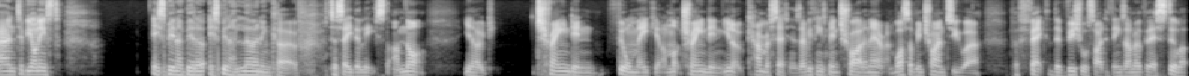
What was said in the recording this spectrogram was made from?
And to be honest, it's been a bit of it's been a learning curve to say the least. I'm not, you know, trained in filmmaking. I'm not trained in, you know, camera settings. Everything's been trial and error. And whilst I've been trying to uh, perfect the visual side of things, I know that there's still a,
